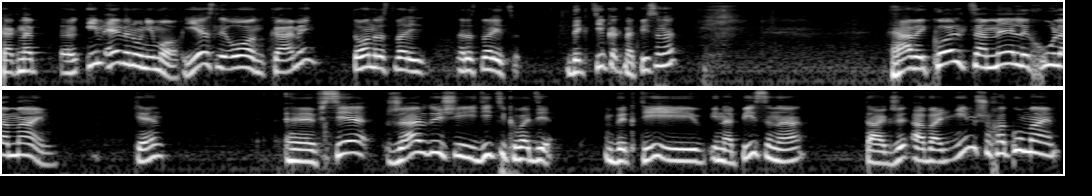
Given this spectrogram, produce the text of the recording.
Как на... Э, Им эвену не мог. Если он камень, то он растворит, растворится. Дектив, как написано. "Хавей кольца мелехуламай. Кен. Э, Все жаждущие идите к воде. Вектив. И написано, также Аваним Шухакумаем.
